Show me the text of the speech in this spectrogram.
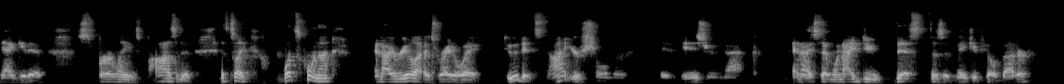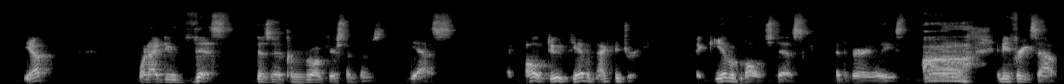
negative. Spurling's positive. It's like, what's going on? And I realized right away, dude, it's not your shoulder. It is your neck. And I said, when I do this, does it make it feel better? Yep. When I do this, does it provoke your symptoms? Yes. Like, oh, dude, you have a neck injury have a bulge disc at the very least. And he freaks out.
